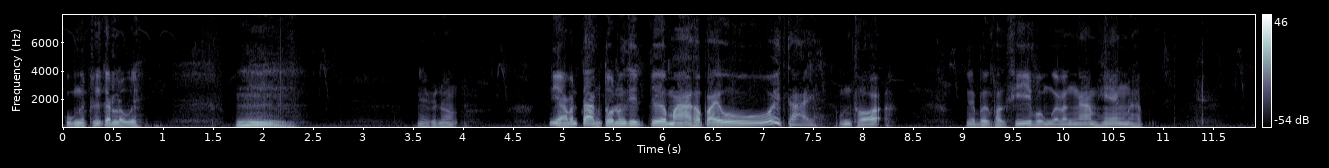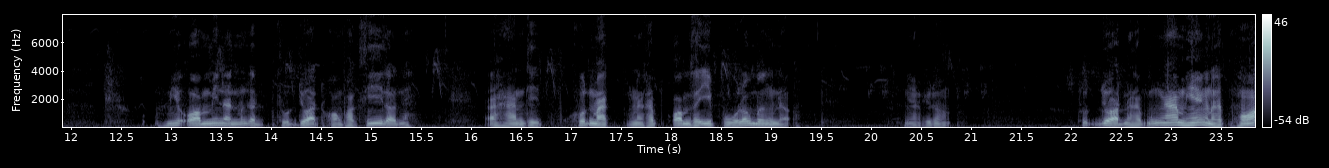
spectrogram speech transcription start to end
กูเงินคือกันเราเว้ยอืมเนี่ยพี่น้องเนี่ยมันตั้งต้นบางทีเจอหมาเข้าไปโอ้ยตายผมถอเนี่ยเบิ่งผักชีผมกำลังงามแห้งนะครับ มีออมมีนั่นมันก็สุดยอดของผักชีแล้วเนี่ยอาหารที่คนหมักนะครับ ออมใส่อีปูลองเบิ่งแล้วเนี่ยพี่น้องสุดยอดนะครับงามแห้งนะครับ หอ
